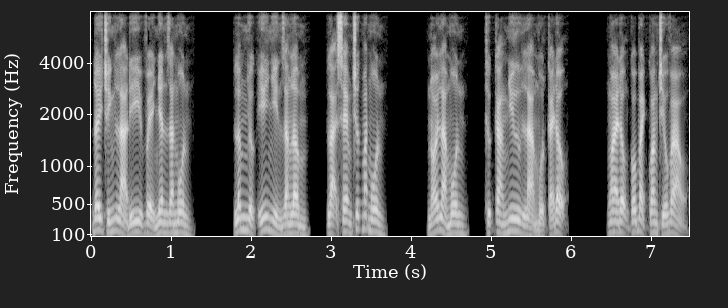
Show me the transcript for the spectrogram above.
Đây chính là đi về nhân gian môn. Lâm nhược y nhìn giang lâm, lại xem trước mắt môn. Nói là môn thực càng như là một cái động. Ngoài động có bạch quang chiếu vào,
